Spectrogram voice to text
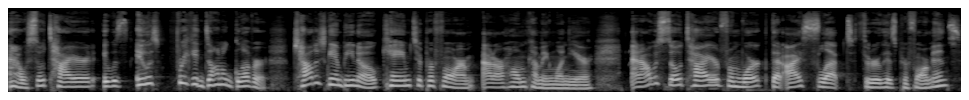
and I was so tired. It was it was freaking Donald Glover. Childish Gambino came to perform at our homecoming one year and I was so tired from work that I slept through his performance,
